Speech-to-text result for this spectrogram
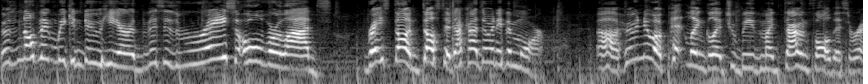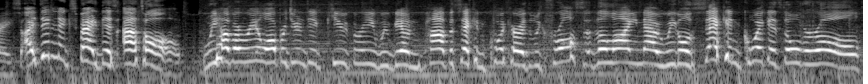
There's nothing we can do here. This is race over, lads. Race done. Dusted. I can't do anything more. Uh, who knew a pit lane glitch would be my downfall this race? I didn't expect this at all. We have a real opportunity at Q3. We've gone half a second quicker as we cross the line now. We go second quickest overall.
